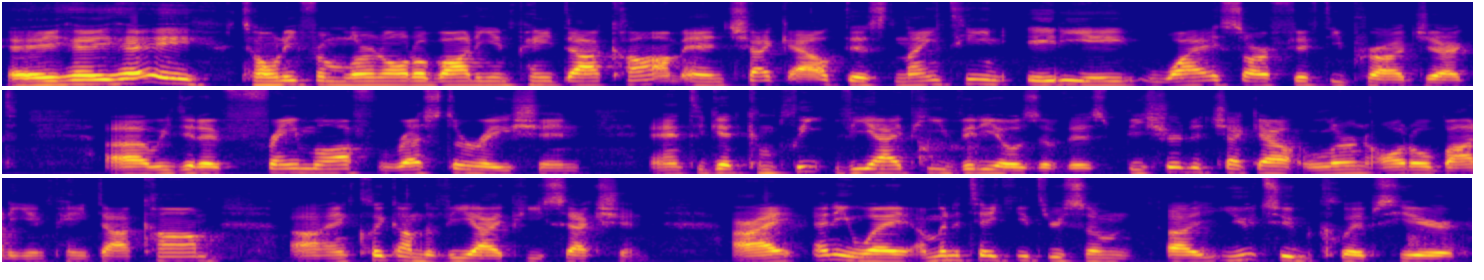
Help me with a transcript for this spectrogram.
Hey, hey, hey, Tony from LearnAutoBodyAndPaint.com and check out this 1988 YSR 50 project. Uh, we did a frame off restoration and to get complete VIP videos of this, be sure to check out LearnAutoBodyAndPaint.com uh, and click on the VIP section. Alright, anyway, I'm going to take you through some uh, YouTube clips here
